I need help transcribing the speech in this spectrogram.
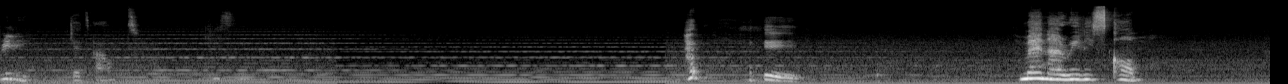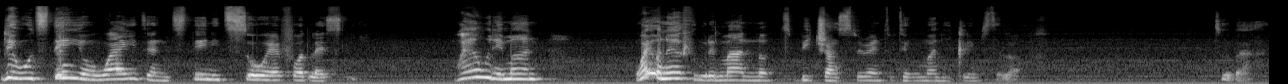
Really? Get out. hey. Men are really scum. They would stain your white and stain it so effortlessly. Why would a man, why on earth would a man not be transparent with a woman he claims to love? Too bad.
